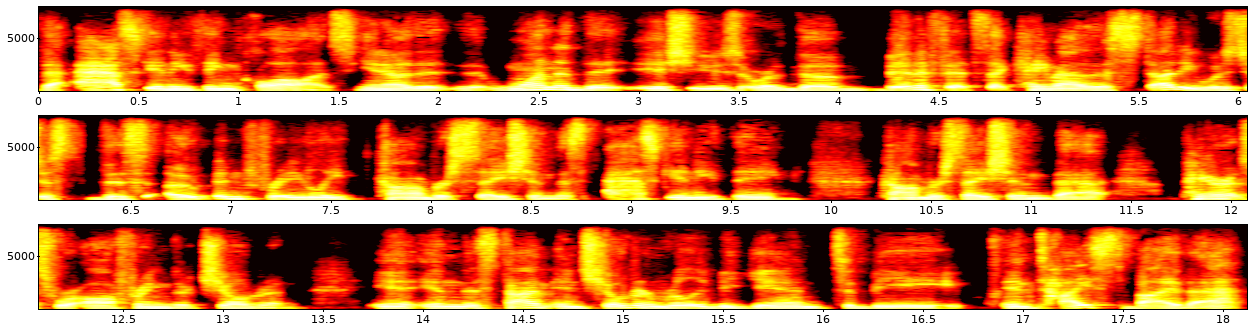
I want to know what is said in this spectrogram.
the ask anything clause. You know, the, the, one of the issues or the benefits that came out of this study was just this open, freely conversation, this ask anything conversation that parents were offering their children. In, in, this time and children really began to be enticed by that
